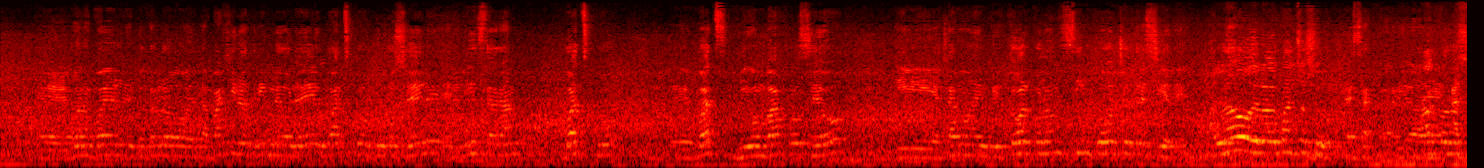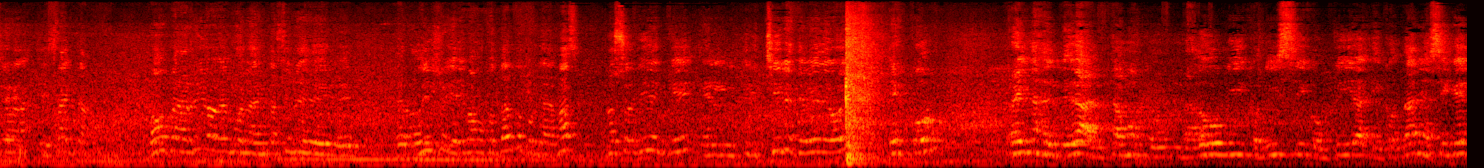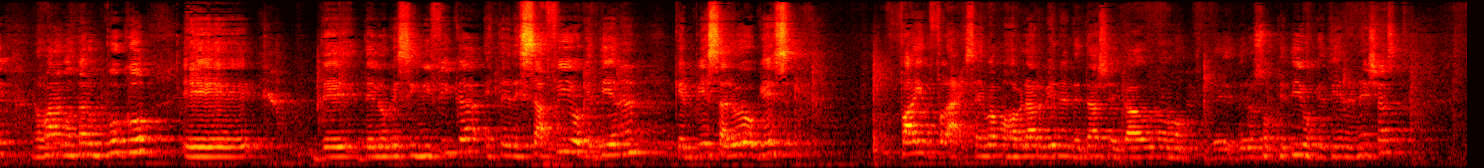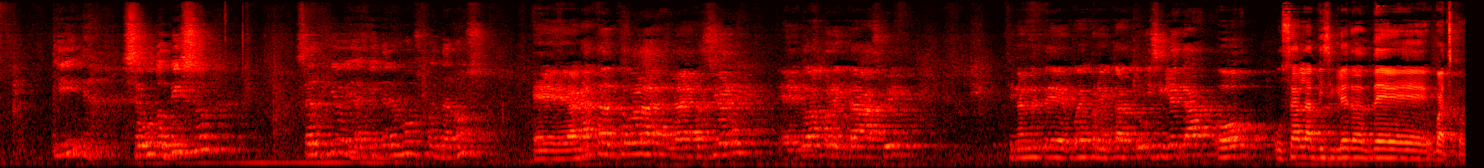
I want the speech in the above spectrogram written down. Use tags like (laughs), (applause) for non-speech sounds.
Eh, bueno, pueden encontrarlo página www.watsco.cl, en el Instagram, watsco, eh, wats-co y estamos en Colón 5837. Al lado de lo de Pancho Sur. Exacto, arriba de Altair. exactamente. Vamos para arriba, vemos las estaciones de, de- de rodillo y ahí vamos contando porque además no se olviden que el Chile TV de hoy es con Reinas del Pedal. Estamos con la Domi, con Isi, con Pia y con Dani, así que nos van a contar un poco eh, de, de lo que significa este desafío que tienen, que empieza luego, que es Fireflies. Ahí vamos a hablar bien en detalle de cada uno de, de los objetivos que tienen ellas. Y segundo piso, Sergio, y aquí tenemos, cuéntanos. Eh, acá están todas las, las estaciones, eh, todas conectadas a Swift. Finalmente puedes conectar tu bicicleta o usar las bicicletas de Watsco.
